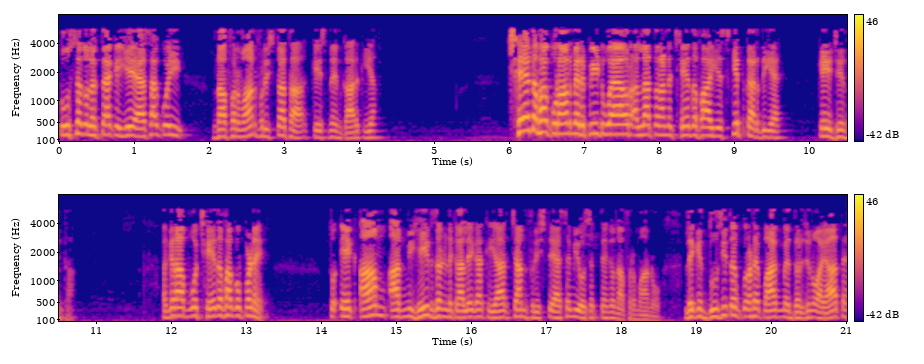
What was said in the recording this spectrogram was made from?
تو اس سے تو لگتا ہے کہ یہ ایسا کوئی نافرمان فرشتہ تھا کہ اس نے انکار کیا۔ چھ دفعہ قرآن میں ریپیٹ ہوا ہے اور اللہ تعالیٰ نے چھ دفعہ یہ اسکپ کر دیا ہے کہ یہ جن تھا۔ اگر آپ وہ چھ دفعہ کو پڑھیں تو ایک عام آدمی یہی رزلٹ نکالے گا کہ یار چند فرشتے ایسے بھی ہو سکتے ہیں جو نافرمان ہو لیکن دوسری طرف قرآن پاک میں درجنوں آیات ہے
